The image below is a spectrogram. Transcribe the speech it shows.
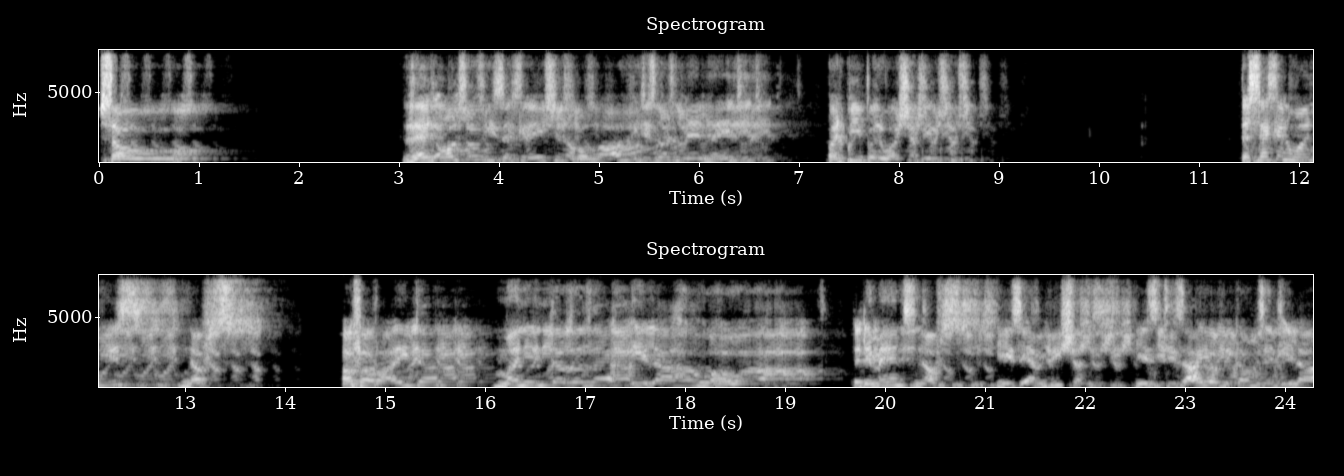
So, that also is a creation of Allah. It is not man-made, but people worship it. The second one is nafs. أفرأيت من اتخذ إلهه هواه that a man's nafs, his ambition, his desire becomes an ilah.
